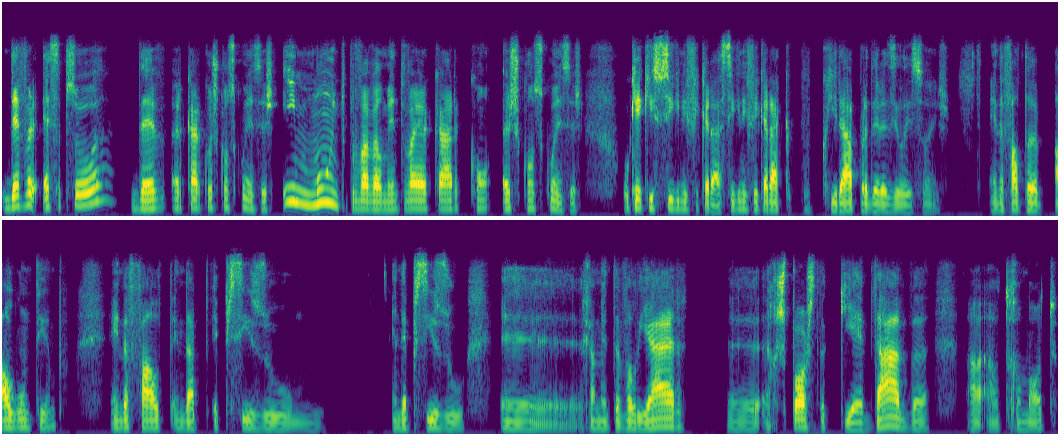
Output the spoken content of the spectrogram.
deve, essa pessoa deve arcar com as consequências e muito provavelmente vai arcar com as consequências. O que é que isso significará? Significará que, que irá perder as eleições. Ainda falta algum tempo, ainda falta, ainda é preciso, ainda é preciso uh, realmente avaliar uh, a resposta que é dada ao, ao terremoto.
